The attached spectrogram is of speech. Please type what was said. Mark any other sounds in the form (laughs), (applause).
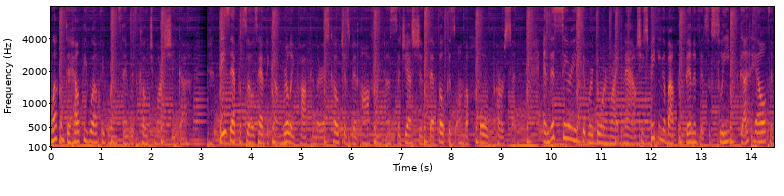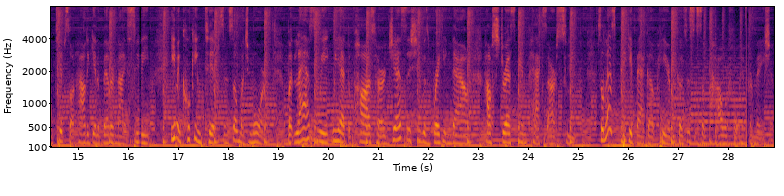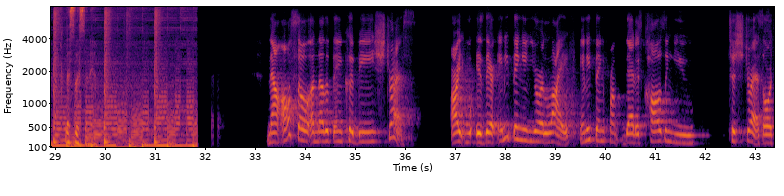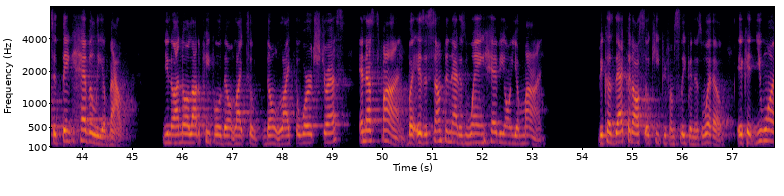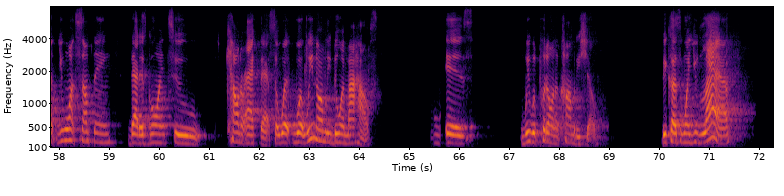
Welcome to Healthy Wealthy Wednesday with Coach Marshika. These episodes have become really popular as Coach has been offering us suggestions that focus on the whole person. In this series that we're doing right now, she's speaking about the benefits of sleep, gut health, and tips on how to get a better night's sleep, even cooking tips, and so much more. But last week, we had to pause her just as she was breaking down how stress impacts our sleep. So let's pick it back up here because this is some powerful information. Let's listen in. Now, also another thing could be stress. Are is there anything in your life, anything from that is causing you to stress or to think heavily about? You know, I know a lot of people don't like to don't like the word stress, and that's fine. But is it something that is weighing heavy on your mind? Because that could also keep you from sleeping as well. It could you want you want something that is going to counteract that. So what what we normally do in my house is we would put on a comedy show. Because when you laugh,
